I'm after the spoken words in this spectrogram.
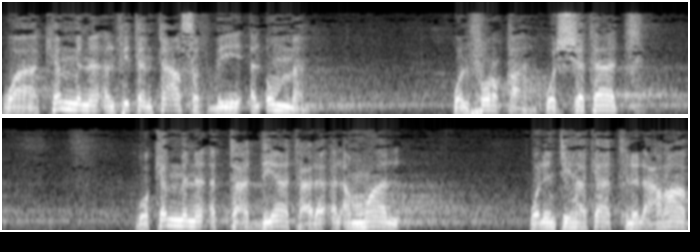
وكم من الفتن تعصف بالأمة والفرقة والشتات وكم من التعديات على الأموال والانتهاكات للأعراض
